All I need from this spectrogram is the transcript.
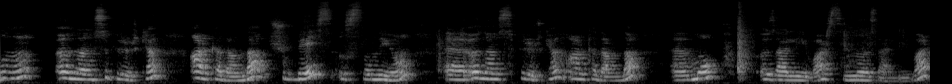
bunu önden süpürürken arkadan da şu bez ıslanıyor. E, önden süpürürken arkadan da e, mop özelliği var, silme özelliği var.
